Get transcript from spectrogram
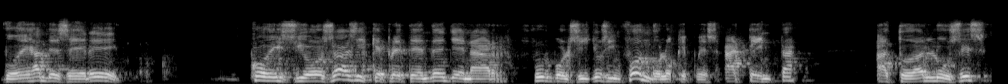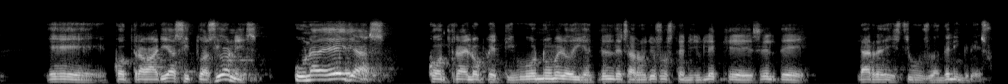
no dejan de ser eh, codiciosas y que pretenden llenar sus bolsillos sin fondo, lo que pues atenta a todas luces eh, contra varias situaciones. Una de ellas contra el objetivo número 10 del desarrollo sostenible, que es el de la redistribución del ingreso.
